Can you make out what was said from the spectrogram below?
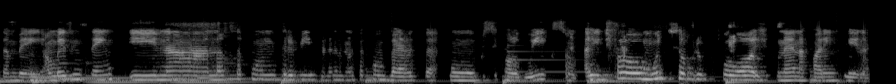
também, ao mesmo tempo. E na nossa entrevista, né? na nossa conversa com o psicólogo Ixon, a gente falou muito sobre o psicológico, né? Na quarentena,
